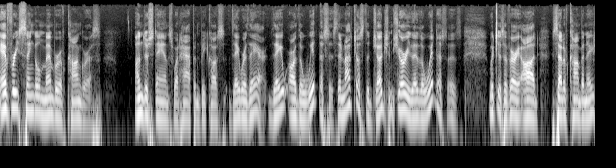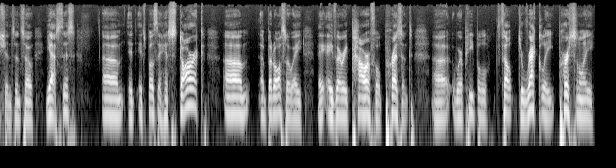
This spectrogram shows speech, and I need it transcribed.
Every single member of Congress understands what happened because they were there. They are the witnesses. They're not just the judge and jury, they're the witnesses, which is a very odd set of combinations. And so, yes, this um, it, it's both a historic um, uh, but also a, a, a, very powerful present uh, where people felt directly, personally,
